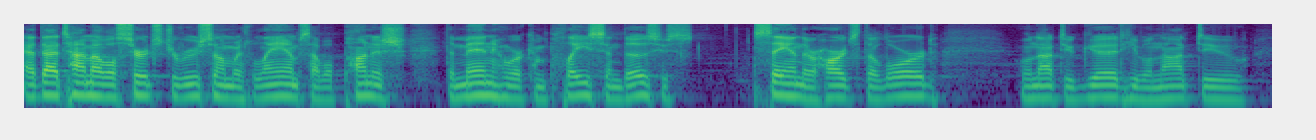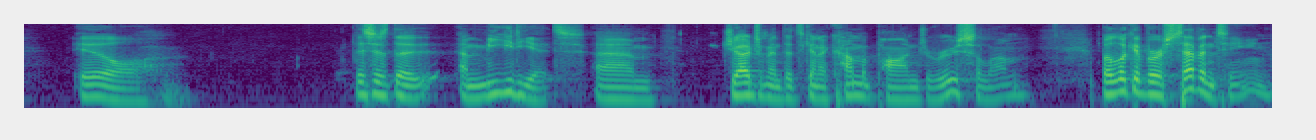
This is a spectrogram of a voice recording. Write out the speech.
At that time i will search jerusalem with lamps. I will punish the men who are complacent those who say in their hearts the lord will not do good he will not do ill this is the immediate um, judgment that's going to come upon Jerusalem. But look at verse 17.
